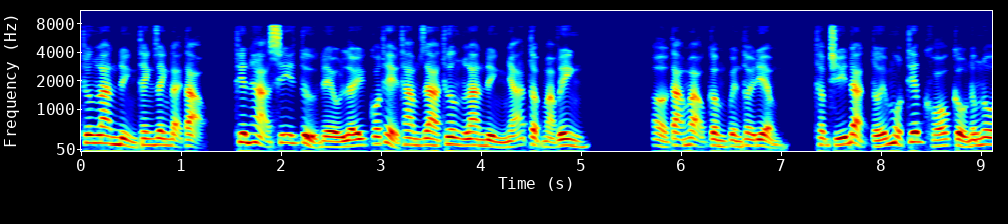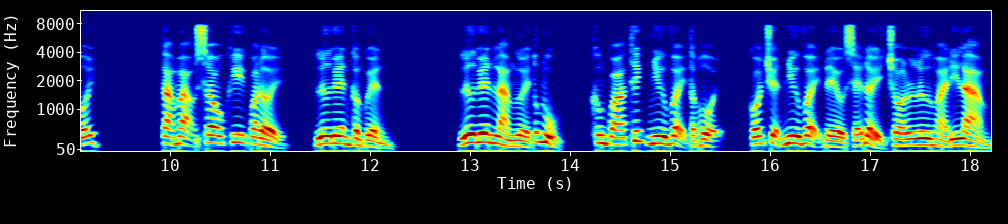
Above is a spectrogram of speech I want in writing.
Thương Lan Đình thanh danh đại tạo, thiên hạ sĩ tử đều lấy có thể tham gia Thương Lan Đình nhã tập mà vinh. Ở tạ mạo cầm quyền thời điểm, thậm chí đạt tới một tiếp khó cầu nông nỗi. Tạ mạo sau khi qua đời, Lư Uyên cầm quyền. Lư Uyên làm người túc mục, không quá thích như vậy tập hội, có chuyện như vậy đều sẽ đẩy cho Lư Hoài đi làm.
